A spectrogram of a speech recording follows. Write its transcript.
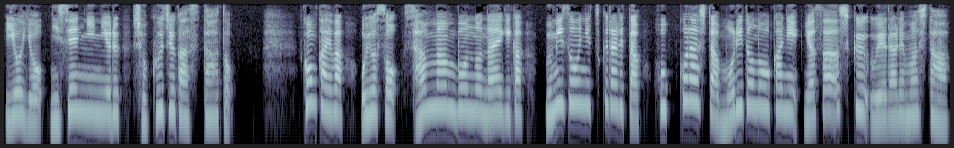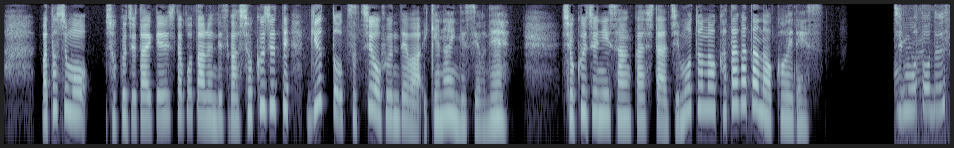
いよいよ2000人による植樹がスタート。今回はおよそ3万本の苗木が海沿いに作られたほっこらした森戸の丘に優しく植えられました。私も植樹体験したことあるんですが植樹ってぎゅっと土を踏んではいけないんですよね。植樹に参加した地元の方々の声です。地元です。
